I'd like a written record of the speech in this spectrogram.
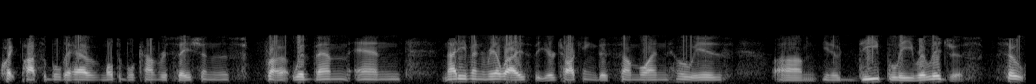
quite possible to have multiple conversations fr- with them and not even realize that you're talking to someone who is um, you know, deeply religious. So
